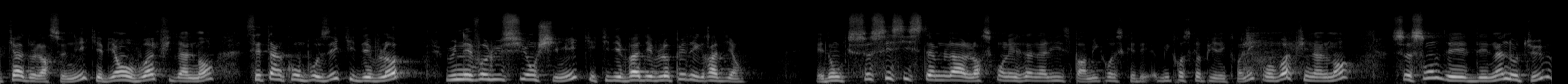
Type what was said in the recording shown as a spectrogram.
K de l'arsenic, eh on voit que finalement, c'est un composé qui développe une évolution chimique et qui va développer des gradients. Et donc ces systèmes-là, lorsqu'on les analyse par microscopie électronique, on voit que finalement, ce sont des nanotubes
